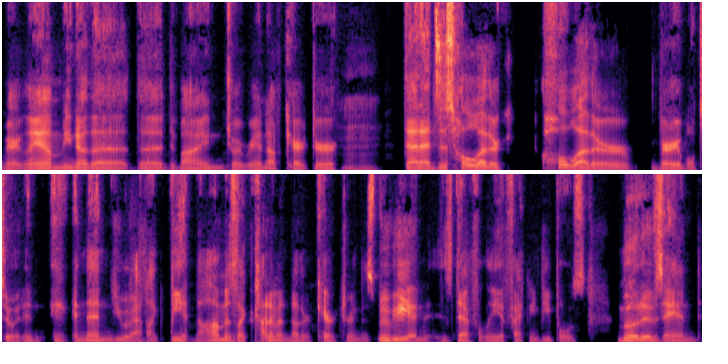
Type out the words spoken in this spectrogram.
Mary Lamb, you know, the the Da'Vine Joy Randolph character, Mm-hmm. that adds this whole other whole other variable to it. And and then you add like Vietnam is like kind of another character in this movie and is definitely affecting people's motives and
